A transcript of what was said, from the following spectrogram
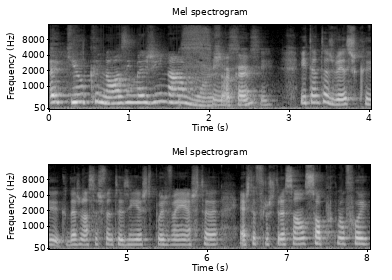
aquilo que nós imaginamos, Sim, ok? sim, sim. E tantas vezes que, que das nossas fantasias depois vem esta, esta frustração só porque não foi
